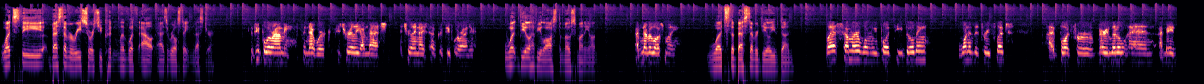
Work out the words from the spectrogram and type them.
What's the best ever resource you couldn't live without as a real estate investor? the people around me, the network, it's really unmatched. It's really nice to have good people around you. What deal have you lost the most money on? I've never lost money. What's the best ever deal you've done? Last summer, when we bought the building, one of the three flips, I bought for very little, and I made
